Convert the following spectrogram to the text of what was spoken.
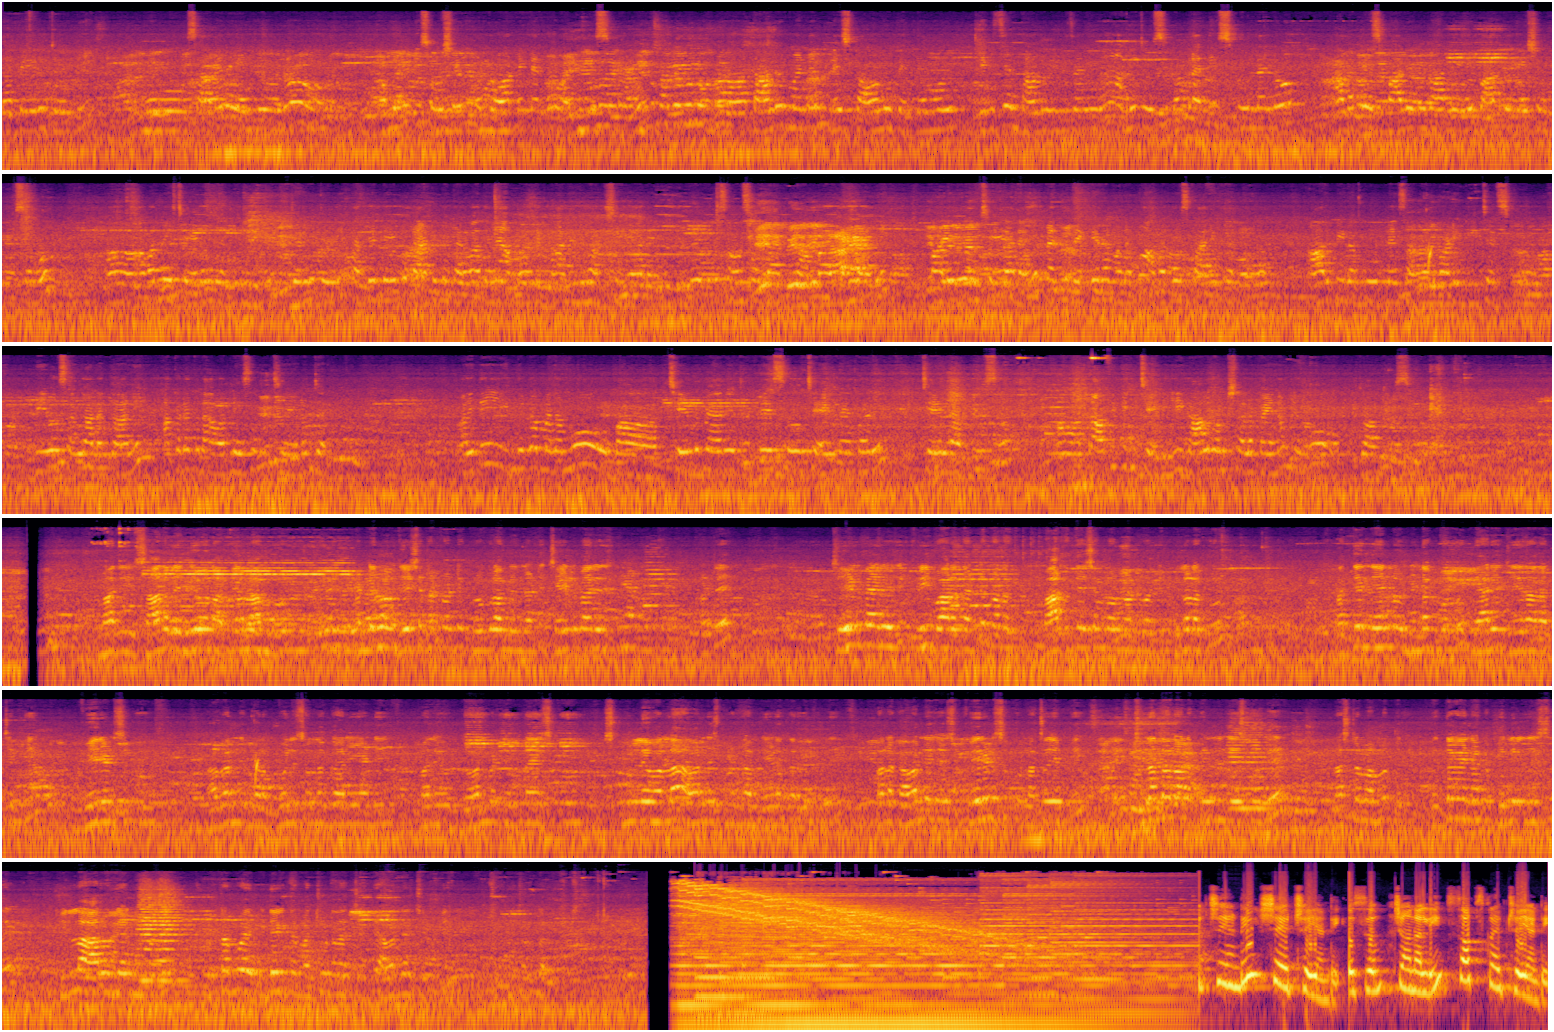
నా పేరు జ్యోతి. మేము సాగర ఎన్జిఓలో కమ్యూనిటీ సోషల్ కోఆర్డినేటర్గా వర్క్ చేస్తున్నాము తాళూరు మండలం plus town Peddamuru division Taluru డివిజన్గా అన్ని చూస్తున్నాం. ప్రతి స్కూళ్ళలో అవేర్నెస్ బాల్య భారతదేశం కోసము అవేర్నెస్ చేయడం జరుగుతుంది జరుగుతుంది. పద్దెనిమిది ఏళ్ళు దాటిన తర్వాతనే వివాహం చేయాలని ఇరవై మూడు సంవత్సరాలు చేయాలని ప్రతి దగ్గర మనము అవేర్నెస్ కార్యక్రమము ఆర్పీలకు ప్లస్ అంగన్వాడీ టీచర్స్ డిఓ సంఘాలకు కానీ అక్కడక్కడ అవేర్నెస్ చేయడం జరుగుతుంది. అయితే ఇందులో మనము child marriage plus child labour child abuse trafficking child ఈ నాలుగు అంశాలపైన మేము జాబ్ చేస్తున్నాం. మాది సాగర్ ఎన్జిఓ నా పేరు రాము. అంటే మేము చేసేటటువంటి ప్రోగ్రామ్ ఏంటంటే చైల్డ్ మ్యారేజ్. అంటే చైల్డ్ మ్యారేజ్ ఫ్రీ భారత్ అంటే మన భారతదేశంలో ఉన్నటువంటి పిల్లలకు పద్దెనిమిది ఏళ్ళు నిండకపోతే మ్యారేజ్ చేయరాదని చెప్పి పేరెంట్స్కు అవేర్నెస్ మన పోలీసు వాళ్ళకి కానివ్వండి మరియు గవర్నమెంట్ ఎంప్లాయీస్కు స్కూల్ లెవెల్లో అవేర్నెస్ ప్రోగ్రామ్ చేయడం జరుగుతుంది. వాళ్ళకి అవేర్నెస్ చేసి పేరెంట్స్కు నచ్చజెప్పి చిన్నతనాలు పెళ్ళి చేసుకుంటే నష్టం అమ్మ పెద్దగైనాక పెళ్ళిళ్ళు చేస్తే పిల్ల ఆరోగ్యాన్ని ఉంటుంది పుట్టబోయే బిడ్డకి మంచి ఉంటుందని చెప్పి అవేర్నెస్ చెప్పి చూపించడం జరుగుతుంది. చేయండి షేర్ చేయండి. కోసం ఛానల్ని సబ్స్క్రైబ్ చేయండి.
